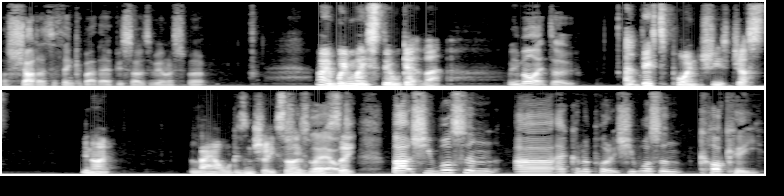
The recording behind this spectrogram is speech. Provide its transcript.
I shudder to think about that episode, to be honest, but I mean, we may still get that. we might do. At this point, she's just, you know, loud, isn't she? So She's we'll loud. see. But she wasn't, uh, how can I put it? She wasn't cocky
